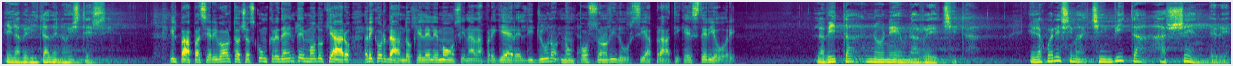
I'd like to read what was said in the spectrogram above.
e la verità di noi stessi. Il Papa si è rivolto a ciascun credente in modo chiaro, ricordando che l'elemosina, la preghiera e il digiuno non possono ridursi a pratiche esteriori. La vita non è una recita e la Quaresima ci invita a scendere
